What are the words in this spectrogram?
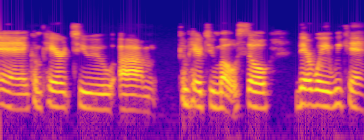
and compared to um, compared to most, so their way we can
